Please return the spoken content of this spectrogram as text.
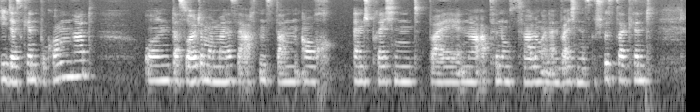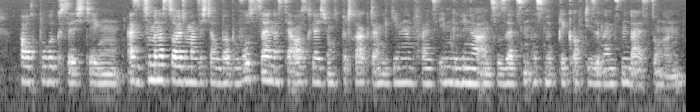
die das Kind bekommen hat. Und das sollte man meines Erachtens dann auch entsprechend bei einer Abfindungszahlung an ein weichendes Geschwisterkind auch berücksichtigen. Also zumindest sollte man sich darüber bewusst sein, dass der Ausgleichungsbetrag dann gegebenenfalls eben geringer anzusetzen ist mit Blick auf diese ganzen Leistungen.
